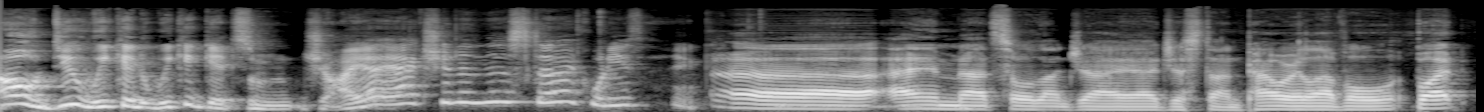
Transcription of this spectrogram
Oh, dude, we could we could get some Jaya action in this deck. What do you think? Uh, I am not sold on Jaya, just on power level. But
